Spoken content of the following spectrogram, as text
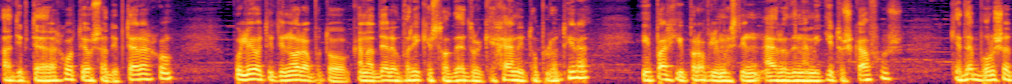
αντιπτέραρχο, τέος αντιπτέραρχο, που λέει ότι την ώρα που το Καναντέρ βρήκε στο δέντρο και χάνει το πλωτήρα, υπάρχει πρόβλημα στην αεροδυναμική του σκάφους και δεν μπορούσε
